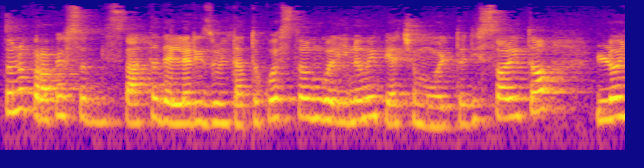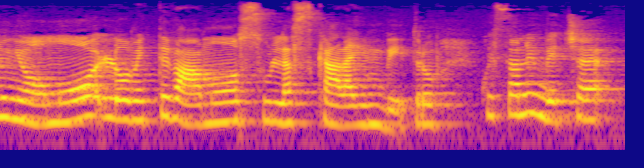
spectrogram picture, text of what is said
Sono proprio soddisfatta del risultato. Questo angolino mi piace molto. Di solito lo gnomo lo mettevamo sulla scala in vetro. Quest'anno invece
